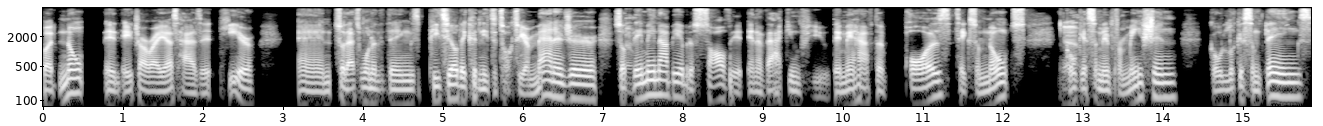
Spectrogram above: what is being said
But no, in HRIS has it here. And so that's one of the things. PTO, they could need to talk to your manager. So they may not be able to solve it in a vacuum for you. They may have to pause, take some notes, yeah. go get some information, go look at some things,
